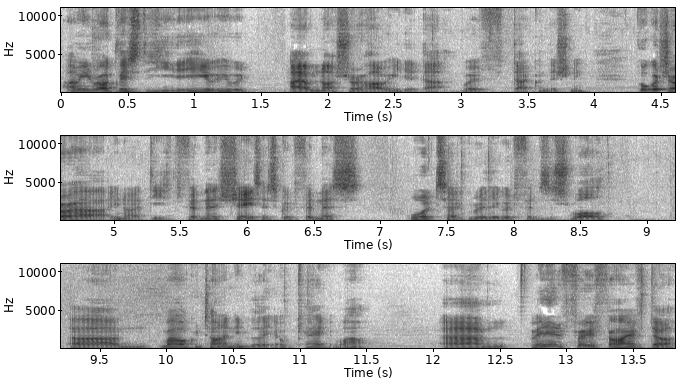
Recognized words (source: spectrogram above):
I mean, Roglic, he, he, he would, I'm not sure how he did that with that conditioning. Pogacar, uh, you know, had decent fitness, Shades has good fitness, Woods had really good fitness as well. Um, wow, Quintana didn't really, okay, wow. Um, minute 35 though.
